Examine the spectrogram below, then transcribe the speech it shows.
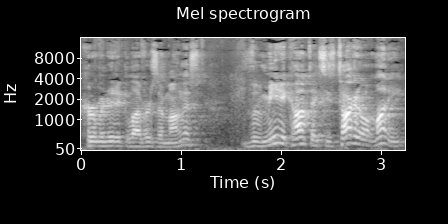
hermeneutic lovers among us the immediate context, he's talking about money.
